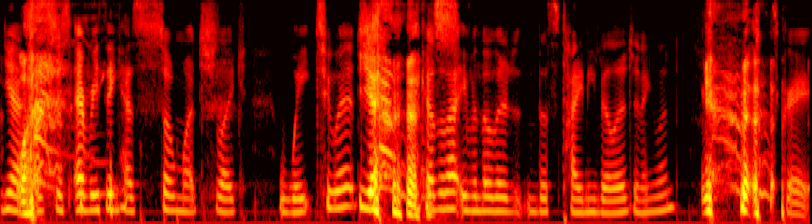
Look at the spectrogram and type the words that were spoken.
Yeah, Like- it's just everything has so much like weight to it. Yeah, because of that, even though they're this tiny village in England, it's great.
